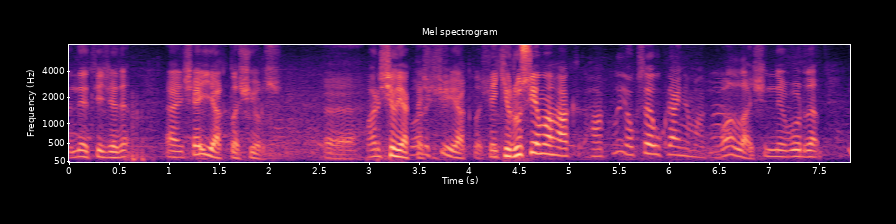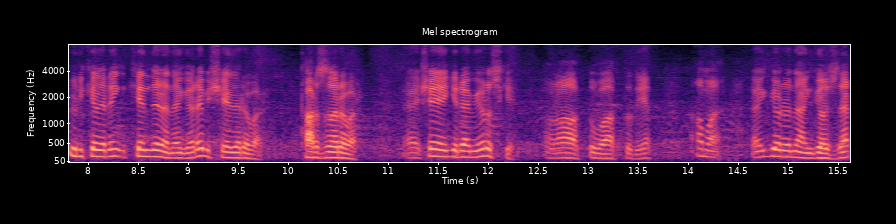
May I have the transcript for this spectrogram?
Neticede yani şey yaklaşıyoruz. E, Barışçıl yaklaşıyor. barışçı yaklaşıyoruz. Peki Rusya mı hak- haklı yoksa Ukrayna mı haklı? Vallahi şimdi burada ülkelerin kendilerine göre bir şeyleri var. Tarzları var. E, şeye giremiyoruz ki. Ona haklı bu haklı diye. Ama e, görünen gözler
